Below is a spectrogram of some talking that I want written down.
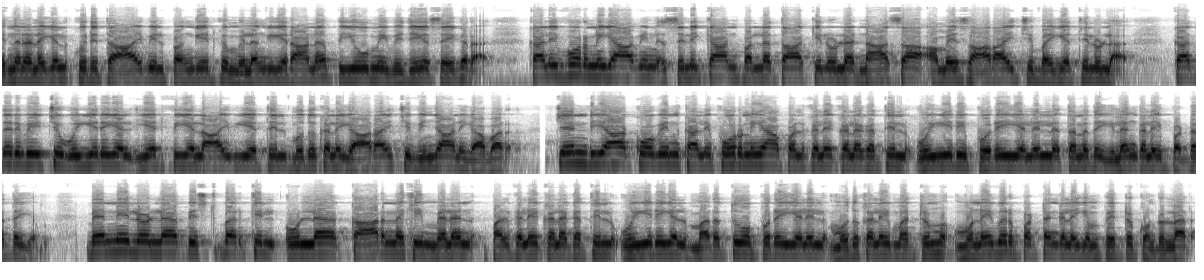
இந்த நிலையில் குறித்த ஆய்வில் பங்கேற்கும் இலங்கையரான பியூமி விஜயசேகர கலிபோர்னியாவின் சிலிக்கான் பள்ளத்தாக்கில் உள்ள நாசா அமேஸ் ஆராய்ச்சி மையத்தில் உள்ள கதிர்வீச்சு உயிரியல் இயற்பியல் ஆய்வியத்தில் முதுகலை ஆராய்ச்சி விஞ்ஞானி ஆவார். சென் டியாகோவின் கலிபோர்னியா பல்கலைக்கழகத்தில் உயிரி பொறியியலில் தனது இளங்கலை பட்டத்தையும் பென்னில் உள்ள பிஸ்ட்பர்க்கில் உள்ள கார்னகி மெலன் பல்கலைக்கழகத்தில் உயிரியல் மருத்துவ பொறியியலில் முதுகலை மற்றும் முனைவர் பட்டங்களையும் பெற்றுக்கொண்டுள்ளார்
